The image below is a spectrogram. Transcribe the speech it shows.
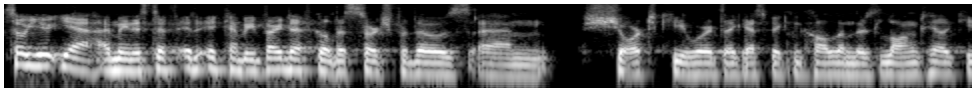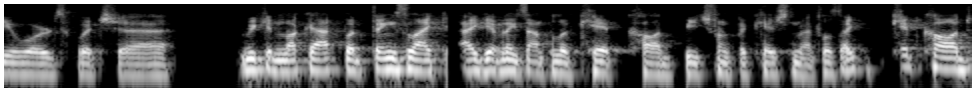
so you, yeah, I mean, it's diff- it, it, can be very difficult to search for those um, short keywords. I guess we can call them. There's long tail keywords which uh, we can look at, but things like I give an example of Cape Cod beachfront vacation rentals. Like Cape Cod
